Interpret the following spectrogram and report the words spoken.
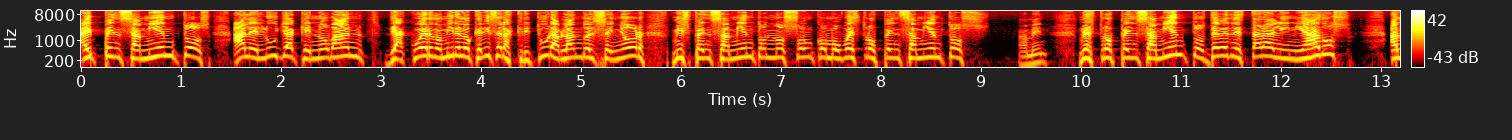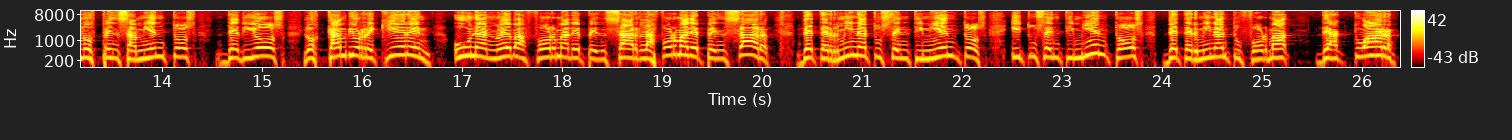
Hay pensamientos, aleluya, que no van de acuerdo. Mire lo que dice la escritura, hablando el Señor. Mis pensamientos no son como vuestros pensamientos. Amén. Nuestros pensamientos deben estar alineados a los pensamientos de Dios. Los cambios requieren una nueva forma de pensar. La forma de pensar determina tus sentimientos y tus sentimientos determinan tu forma de de actuar.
